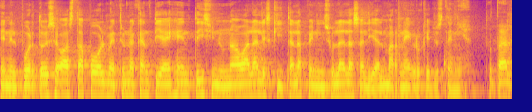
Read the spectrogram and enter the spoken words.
en el puerto de Sebastopol mete una cantidad de gente y sin una bala les quita la península de la salida del Mar Negro que ellos tenían. Total.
